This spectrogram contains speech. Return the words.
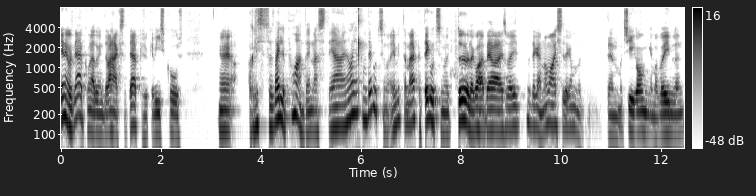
Teinekord jääbki mõne tunde väheks, et jääbki sihuke viis-kuus. aga lihtsalt sa oled välja puhanud ennast ja no hakkame tegutsema. Ja mitte ma ei hakka tegutsema nüüd tööle kohe pea ees, vaid ma tegelen oma asjadega, ma teen oma Qigongi, ma võimlen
